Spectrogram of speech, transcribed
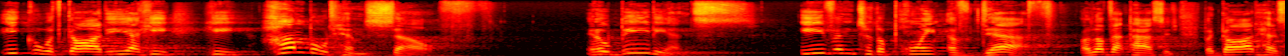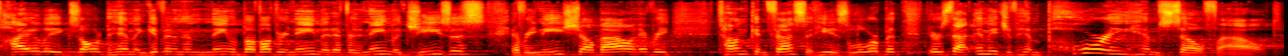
equal with God, and yet he, he humbled himself in obedience, even to the point of death. I love that passage. But God has highly exalted him and given him the name above every name, that every name of Jesus, every knee shall bow and every tongue confess that he is Lord. But there's that image of him pouring himself out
